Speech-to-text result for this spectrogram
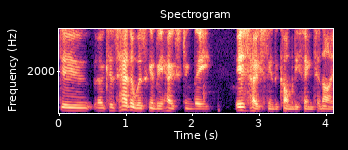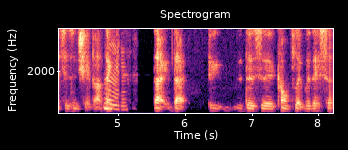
do because uh, heather was going to be hosting the is hosting the comedy thing tonight isn't she but i think mm. that that uh, there's a conflict with this uh,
